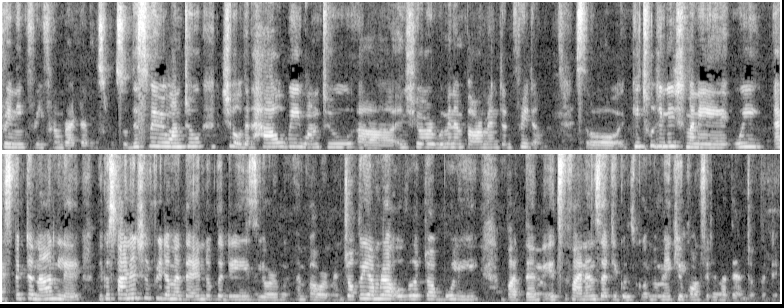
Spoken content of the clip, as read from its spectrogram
training free from brag driving school so this way we want to show that how we want to uh, ensure women empowerment and freedom so কিছু জিনিস মানে ওই অ্যাসপেক্টটা না আনলে বিকজ ফাইন্যান্সিয়াল ফ্রিডম এট দ্য এন্ড অফ দ্য ডে ইজ ইউর এম্পাওয়ারমেন্ট যতই আমরা ওভার দ্য টপ বলি বাট দেন ইটস ফাইন্যান্স দ্যাট ইউ গোনা মেক ইউ কনফিডেন্ট এট দ্য এন্ড of the day.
